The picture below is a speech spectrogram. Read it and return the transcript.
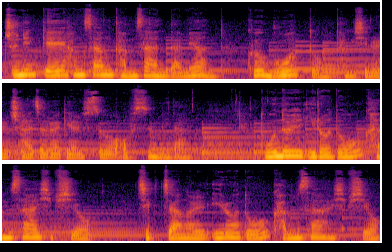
주님께 항상 감사한다면 그 무엇도 당신을 좌절하게 할 수 없습니다. 돈을 잃어도 감사하십시오. 직장을 잃어도 감사하십시오.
